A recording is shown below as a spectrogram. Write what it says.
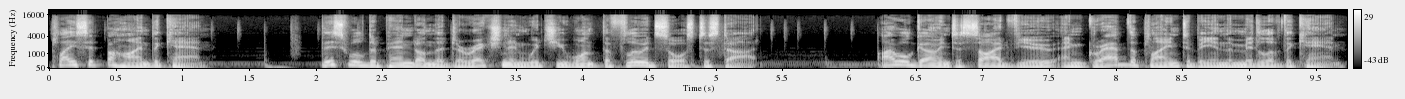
place it behind the can. This will depend on the direction in which you want the fluid source to start. I will go into side view and grab the plane to be in the middle of the can.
